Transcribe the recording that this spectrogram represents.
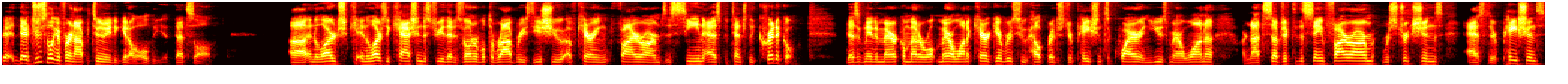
they- they're just looking for an opportunity to get a hold of you. That's all. Uh, in a large, in a largely cash industry that is vulnerable to robberies, the issue of carrying firearms is seen as potentially critical. Designated medical marijuana caregivers who help registered patients acquire and use marijuana are not subject to the same firearm restrictions as their patients,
